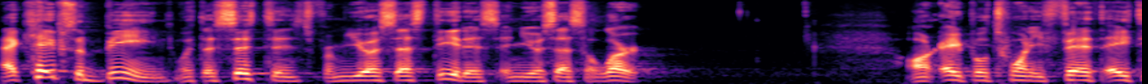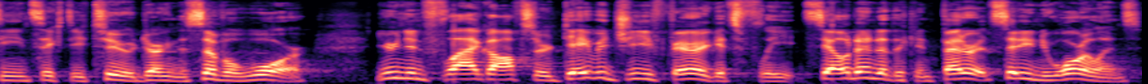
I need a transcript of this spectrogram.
at Cape Sabine with assistance from USS Thetis and USS Alert. On April 25, 1862, during the Civil War, Union flag officer David G. Farragut's fleet sailed into the Confederate city New Orleans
